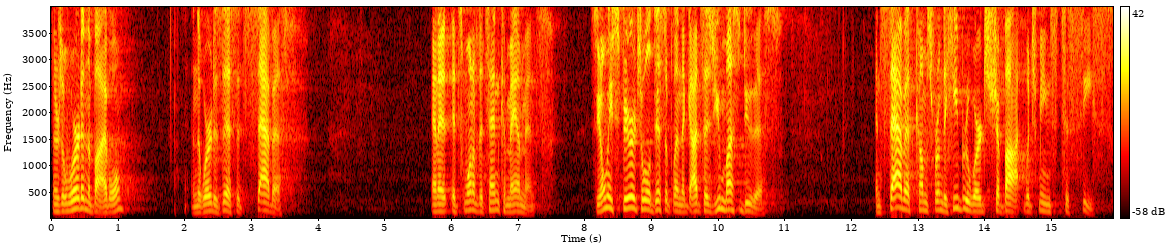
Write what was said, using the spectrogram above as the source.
There's a word in the Bible, and the word is this it's Sabbath. And it, it's one of the Ten Commandments. It's the only spiritual discipline that God says you must do this. And Sabbath comes from the Hebrew word Shabbat, which means to cease,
